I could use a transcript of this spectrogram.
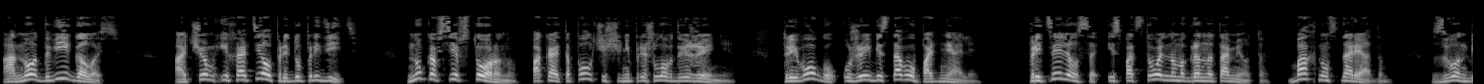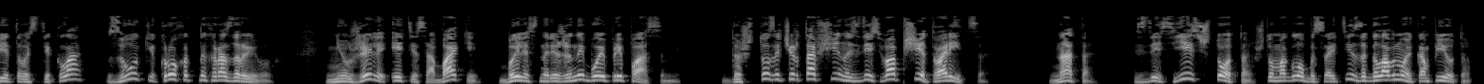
Оно двигалось, о чем и хотел предупредить. Ну-ка все в сторону, пока это полчище не пришло в движение. Тревогу уже и без того подняли. Прицелился из подствольного гранатомета, бахнул снарядом. Звон битого стекла, звуки крохотных разрывов. Неужели эти собаки были снаряжены боеприпасами? Да что за чертовщина здесь вообще творится? Ната, здесь есть что-то, что могло бы сойти за головной компьютер?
